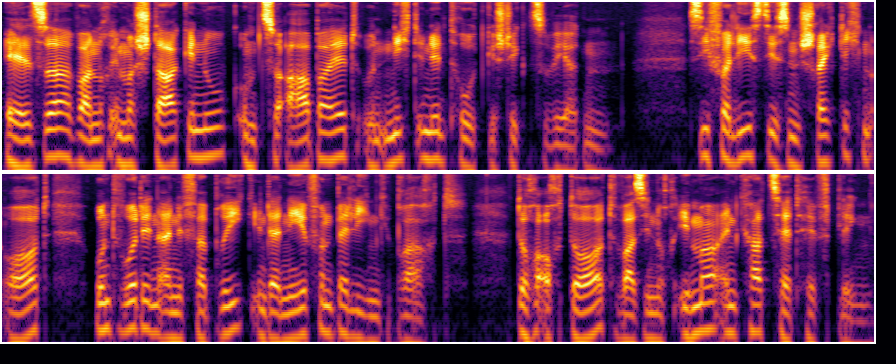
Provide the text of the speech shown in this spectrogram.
Elsa war noch immer stark genug, um zur Arbeit und nicht in den Tod geschickt zu werden. Sie verließ diesen schrecklichen Ort und wurde in eine Fabrik in der Nähe von Berlin gebracht. Doch auch dort war sie noch immer ein KZ-Häftling.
